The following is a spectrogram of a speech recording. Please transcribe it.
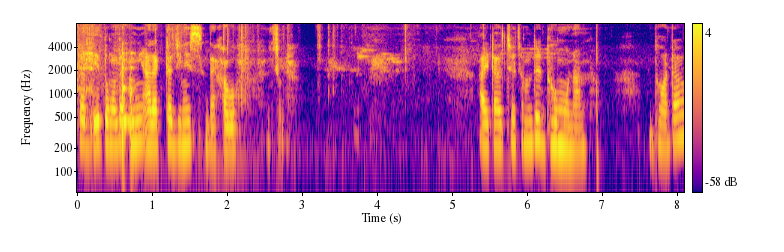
তা দিয়ে তোমাদের আমি আর একটা জিনিস দেখাবো। আর এটা হচ্ছে আমাদের ধুম উনান ধোঁয়াটাও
